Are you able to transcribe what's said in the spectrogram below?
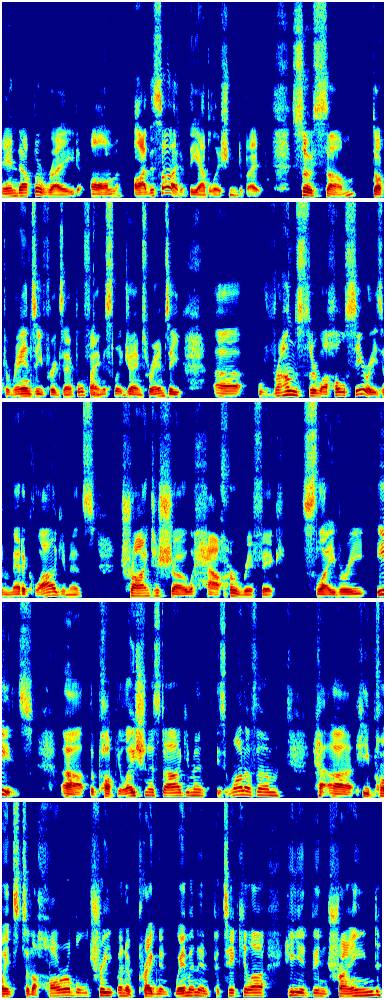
end up arrayed on either side of the abolition debate. So some, Dr. Ramsay, for example, famously, James Ramsay, uh, runs through a whole series of medical arguments trying to show how horrific slavery is. Uh, the populationist argument is one of them. Uh, he points to the horrible treatment of pregnant women in particular. He had been trained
